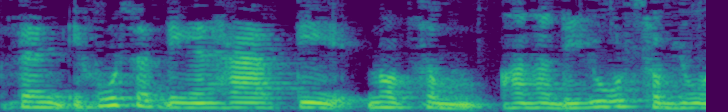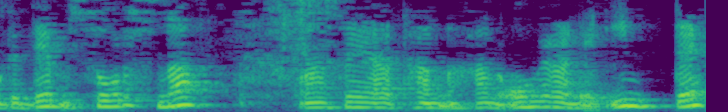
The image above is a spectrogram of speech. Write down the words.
sen i fortsättningen här till något som han hade gjort som gjorde dem sorgsna. Han säger att han, han ångrade inte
